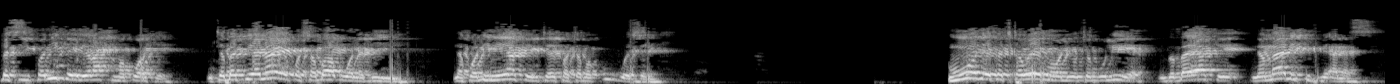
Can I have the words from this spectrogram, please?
basi ifanyike ile rahma kwake. Mtabakia naye kwa sababu ana dini na kwa dini yake mtayapata makubwa zaidi mmoja katika wema waliotangulia baba yake na Malik ibn Anas.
